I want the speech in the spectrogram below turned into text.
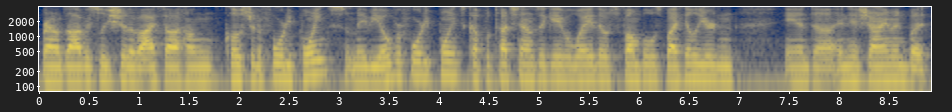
Browns obviously should have, I thought, hung closer to 40 points, maybe over 40 points. A couple touchdowns they gave away, those fumbles by Hilliard and and uh, and Hyman, but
